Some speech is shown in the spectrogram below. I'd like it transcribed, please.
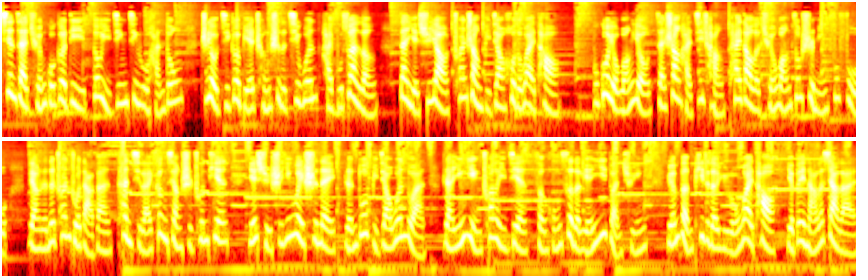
现在全国各地都已经进入寒冬，只有极个别城市的气温还不算冷，但也需要穿上比较厚的外套。不过有网友在上海机场拍到了拳王邹市明夫妇，两人的穿着打扮看起来更像是春天，也许是因为室内人多比较温暖。冉莹颖穿了一件粉红色的连衣短裙，原本披着的羽绒外套也被拿了下来。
